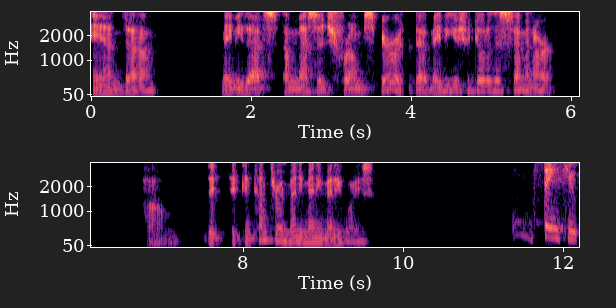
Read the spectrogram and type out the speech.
And uh, maybe that's a message from spirit that maybe you should go to this seminar. Um, it, it can come through in many, many, many ways. Thank you.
